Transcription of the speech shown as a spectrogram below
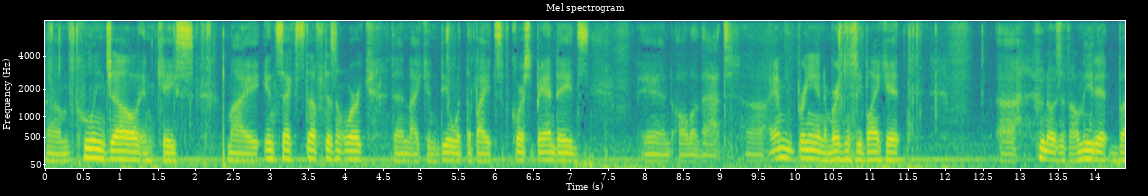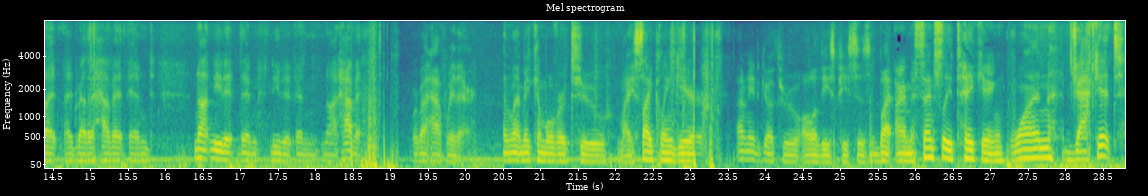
Um, cooling gel in case my insect stuff doesn't work, then I can deal with the bites. Of course, band aids and all of that. Uh, I am bringing an emergency blanket. Uh, who knows if I'll need it, but I'd rather have it and not need it than need it and not have it. We're about halfway there. And let me come over to my cycling gear. I don't need to go through all of these pieces, but I'm essentially taking one jacket,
